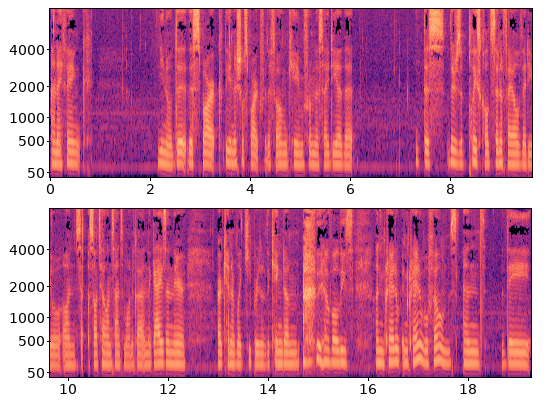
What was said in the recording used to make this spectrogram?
And I think you know, the the spark, the initial spark for the film came from this idea that this there's a place called Cinefile Video on Sawtelle in Santa Monica, and the guys in there are kind of like keepers of the kingdom. they have all these incredible incredible films, and they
